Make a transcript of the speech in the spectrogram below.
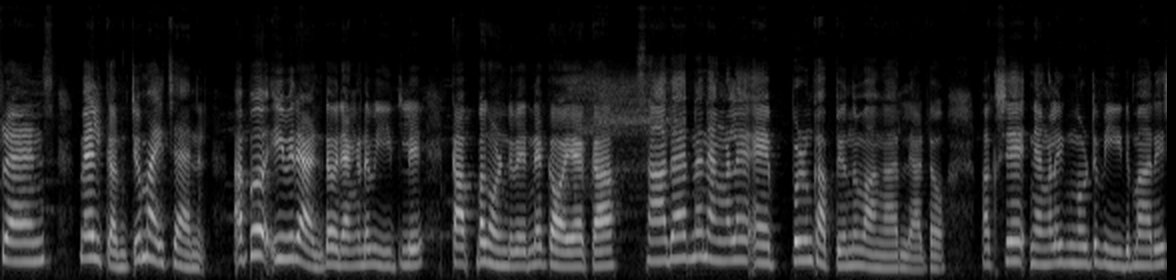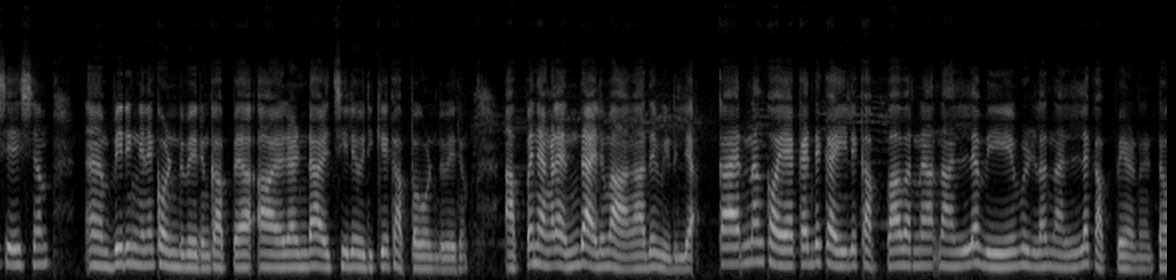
friends welcome to my channel. അപ്പോൾ ഇവരുണ്ടോ ഞങ്ങളുടെ വീട്ടിൽ കപ്പ കൊണ്ടുവരുന്ന കോയക്ക. സാധാരണ ഞങ്ങൾ എപ്പോഴും കപ്പയൊന്നും വാങ്ങാറില്ല കേട്ടോ. പക്ഷേ ഞങ്ങൾ ഇങ്ങോട്ട് വീട് മാറിയ ശേഷം ഇവരിങ്ങനെ കൊണ്ടുവരും കപ്പ. രണ്ടാഴ്ചയിൽ ഒരിക്കൽ കപ്പ കൊണ്ടുവരും. അപ്പം ഞങ്ങൾ എന്തായാലും വാങ്ങാതെ വിടില്ല. കാരണം കൊയാക്കന്റെ കയ്യിൽ കപ്പ പറഞ്ഞാൽ നല്ല വേവുള്ള നല്ല കപ്പയാണ് കേട്ടോ.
